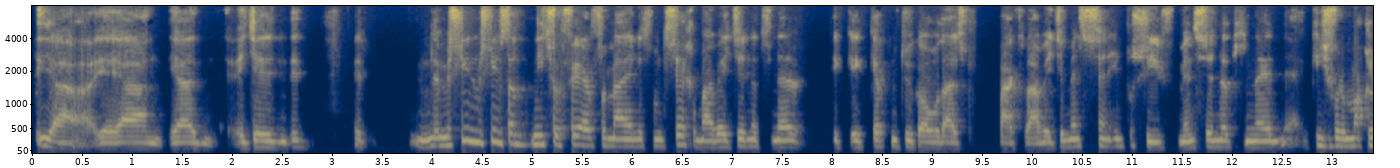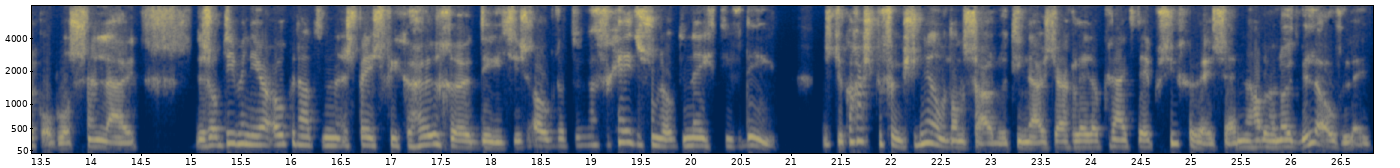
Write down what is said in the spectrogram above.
Ja, ja, ja, weet je, het, het, misschien, misschien is dat niet zo ver voor mij om te zeggen, maar weet je, het, ik, ik heb natuurlijk al wat uitspraken Weet je, mensen zijn impulsief, mensen dat, nee, kiezen voor de makkelijke oplossing, zijn lui. Dus op die manier ook inderdaad een specifiek geheugen dingetjes. Ook dat, we vergeten soms ook de negatieve dingen. Dat is natuurlijk hartstikke functioneel, want anders zouden we 10.000 jaar geleden ook depressief geweest zijn. En hadden we nooit willen overleven.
